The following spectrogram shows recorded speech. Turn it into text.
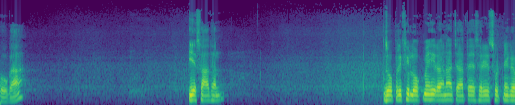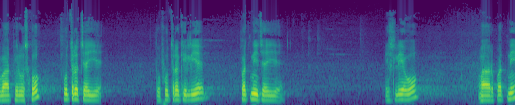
होगा। ये साधन जो पृथ्वी लोक में ही रहना चाहता है, शरीर छूटने के बाद फिर उसको पुत्र चाहिए। तो पुत्र के लिए पत्नी चाहिए। इसलिए वो और पत्नी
